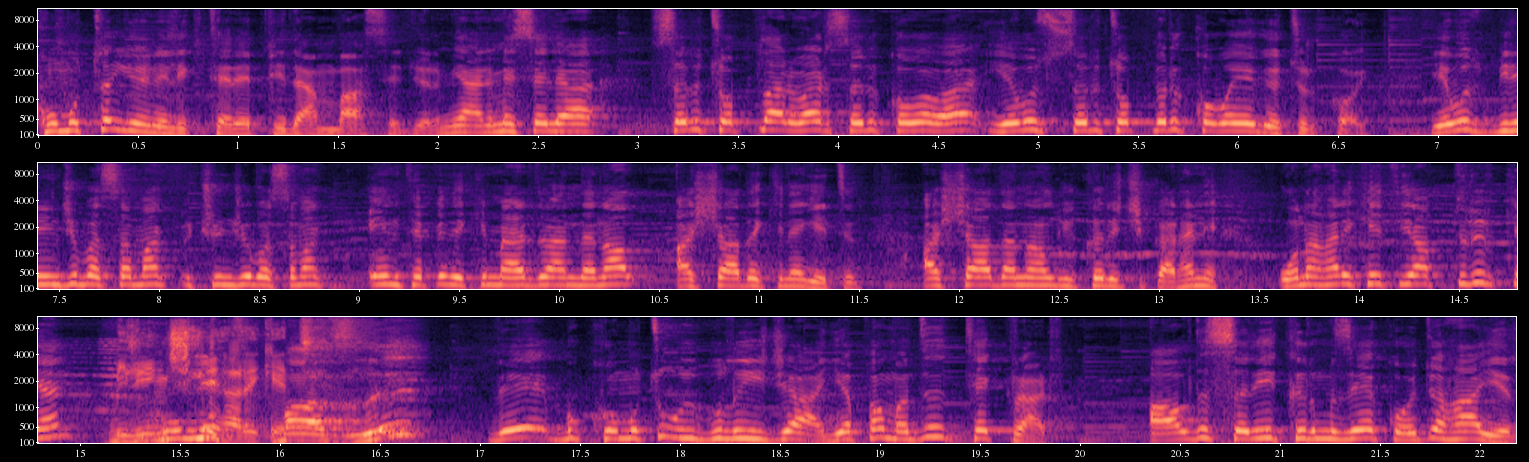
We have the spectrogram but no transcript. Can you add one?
Komuta yönelik terapiden bahsediyorum. Yani mesela sarı toplar var, sarı kova var. Yavuz sarı topları kovaya götür koy. Yavuz birinci basamak, üçüncü basamak en tepedeki merdivenden al, aşağıdakine getir. Aşağıdan al, yukarı çıkar. Hani ona hareket yaptırırken Bilinçli komut hareket. bazlı ve bu komutu uygulayacağı yapamadı tekrar. Aldı sarıyı kırmızıya koydu. Hayır.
